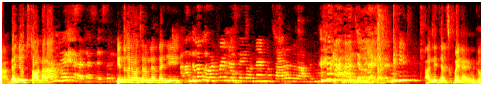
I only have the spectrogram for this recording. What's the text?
గంజి ఉంచుతా ఉన్నారా? ఎందుకని అవసరం లేదు గంజి? అన్ని తెలిసిపోయినాయి మీకు.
